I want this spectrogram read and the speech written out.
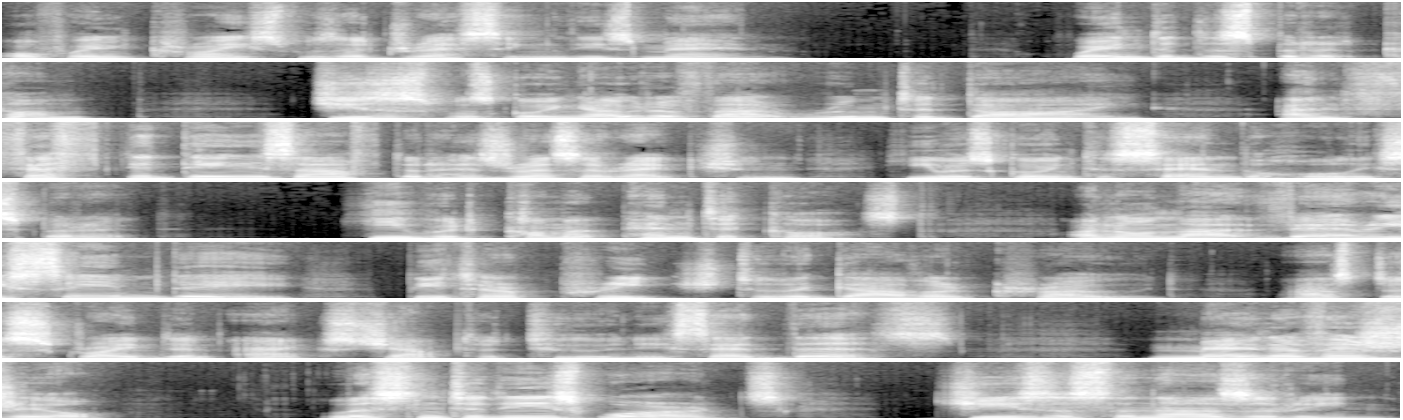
of when Christ was addressing these men. When did the Spirit come? Jesus was going out of that room to die, and 50 days after his resurrection, he was going to send the Holy Spirit. He would come at Pentecost, and on that very same day, Peter preached to the gathered crowd, as described in Acts chapter 2, and he said this Men of Israel, listen to these words Jesus the Nazarene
